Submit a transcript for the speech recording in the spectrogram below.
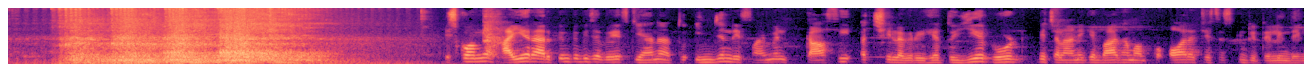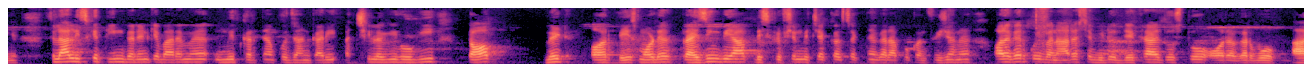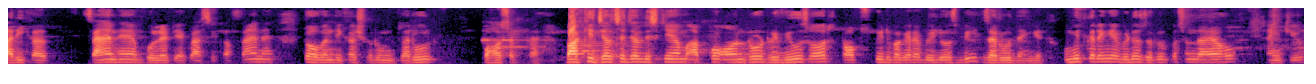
इसको हमने हायर आरपीएम पे भी जब रेफ किया ना तो इंजन रिफाइनमेंट काफ़ी अच्छी लग रही है। तो ये रोड पे चलाने के बाद हम आपको और अच्छे से इसकी डिटेलिंग देंगे। फ़िलहाल इसके तीन वेरिएंट के बारे में उम्मीद करते हैं आपको जानकारी अच्छी लगी होगी। टॉप मिड और बेस मॉडल प्राइसिंग भी आप डिस्क्रिप्शन में चेक कर सकते हैं अगर आपको कन्फ्यूज़न है। और अगर कोई बनारस से वीडियो देख रहा है दोस्तों और अगर वो आरी का फ़ैन है बुलेट या क्लासिक का फ़ैन है तो अवंतिका शोरूम ज़रूर पहुँच सकता है। बाकी जल्द से जल्द इसकी हम आपको ऑन रोड रिव्यूज़ और टॉप स्पीड वगैरह वीडियोस भी ज़रूर देंगे। उम्मीद करेंगे वीडियो ज़रूर पसंद आया हो। Thank you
